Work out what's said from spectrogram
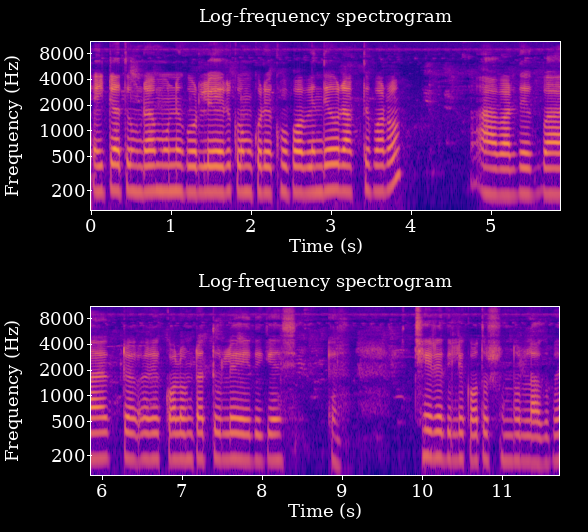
এইটা তোমরা মনে করলে এরকম করে খোপা বেঁধেও রাখতে পারো। আবার দেখবা একটা কলমটা তুলে এদিকে ছেড়ে দিলে কত সুন্দর লাগবে।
